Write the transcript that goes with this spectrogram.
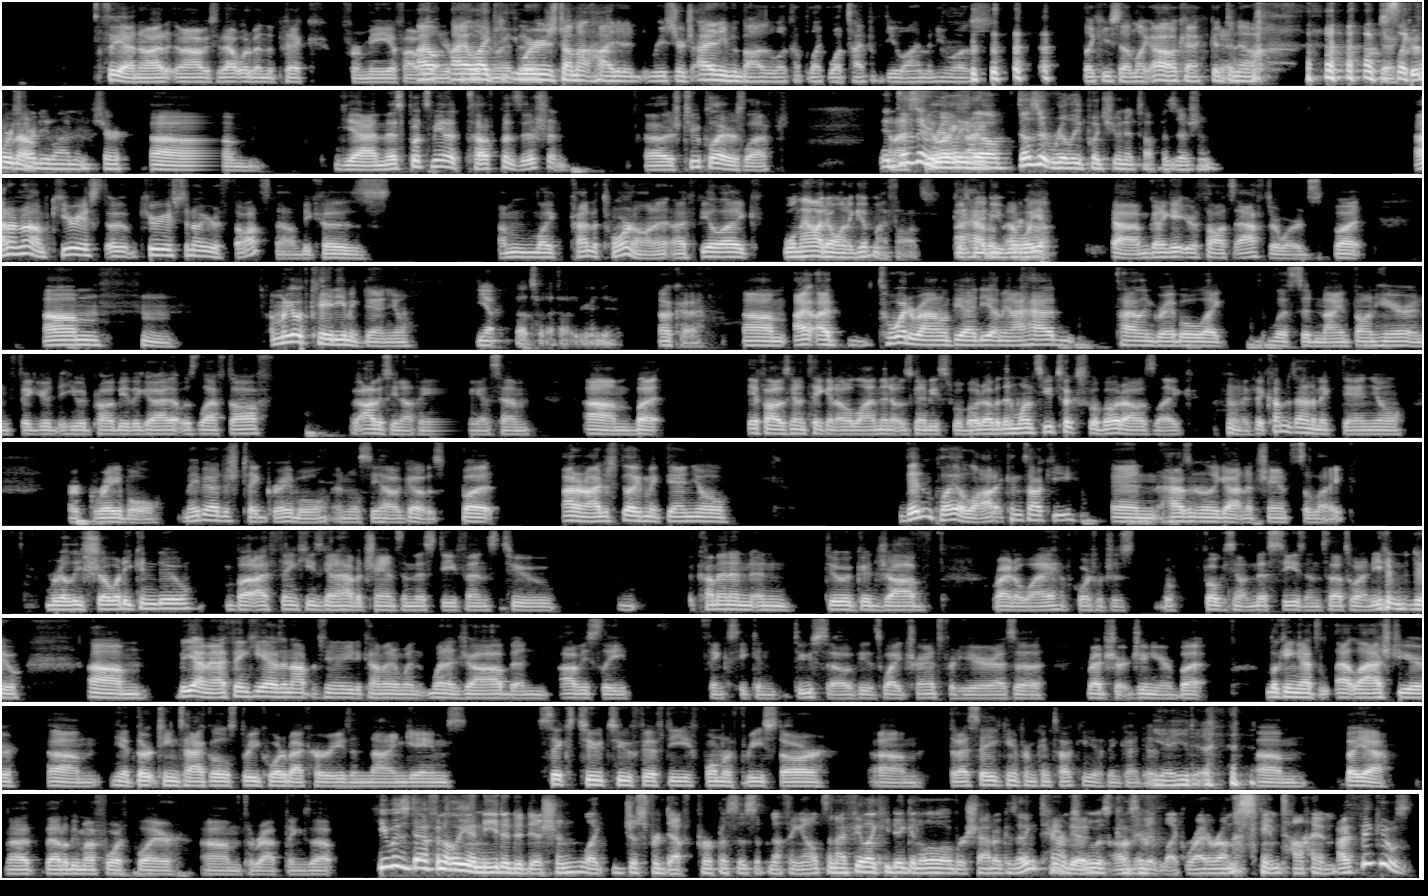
So yeah, no, I, obviously that would have been the pick for me if I was. I, I like right we are just talking about how I did research. I didn't even bother to look up like what type of D lineman he was. like you said, I'm like, oh okay, good yeah. to know. I'm just yeah, like four D lineman, sure. Um, yeah, and this puts me in a tough position. Uh, there's two players left. It doesn't really like though. I, does it really put you in a tough position? I don't know. I'm curious. I'm uh, curious to know your thoughts now because I'm like kind of torn on it. I feel like. Well, now I don't want to give my thoughts. I have. A, well, yeah, yeah, I'm gonna get your thoughts afterwards, but um, hmm. I'm gonna go with KD McDaniel. Yep, that's what I thought you were gonna do. Okay. Um, I, I toyed around with the idea. I mean, I had Tylen Grable like listed ninth on here and figured that he would probably be the guy that was left off. Obviously, nothing against him. Um, but if I was going to take an O line, then it was going to be Swoboda. But then once you took Swoboda, I was like, hmm, if it comes down to McDaniel or Grable, maybe I just take Grable and we'll see how it goes. But I don't know. I just feel like McDaniel didn't play a lot at Kentucky and hasn't really gotten a chance to like really show what he can do. But I think he's going to have a chance in this defense to come in and, and do a good job right away, of course, which is we're focusing on this season. So that's what I need him to do. Um, but yeah, I mean, I think he has an opportunity to come in and win, win a job and obviously thinks he can do so. That's why he transferred here as a redshirt junior. But looking at, at last year, um, he had 13 tackles, three quarterback hurries in nine games. 6'2", 250, former three star. Um, did I say he came from Kentucky? I think I did. Yeah, you did. um, but yeah, that that'll be my fourth player um, to wrap things up. He was definitely a needed addition, like just for depth purposes, if nothing else. And I feel like he did get a little overshadowed because I think Terrence Lewis committed was, like right around the same time. I think it was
